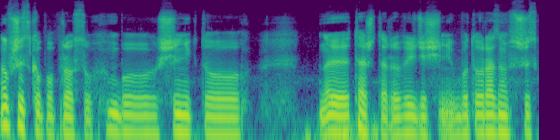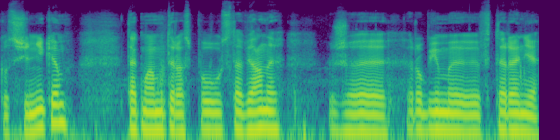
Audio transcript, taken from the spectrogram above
no wszystko po prostu, bo silnik to y, też teraz wyjdzie silnik, bo to razem wszystko z silnikiem. Tak mamy teraz poustawiane, że robimy w terenie,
